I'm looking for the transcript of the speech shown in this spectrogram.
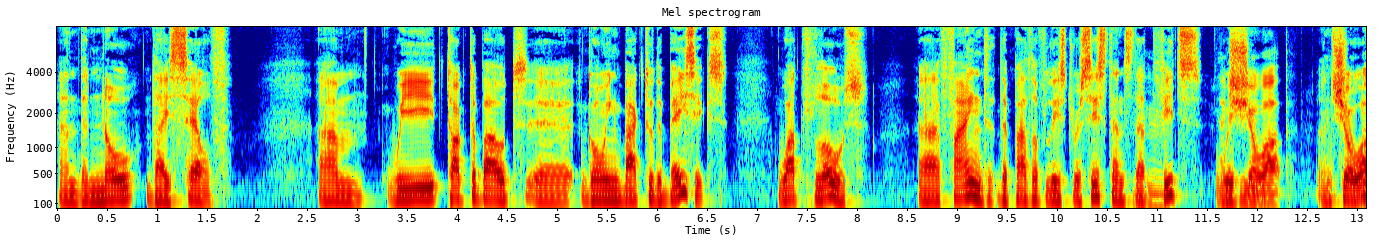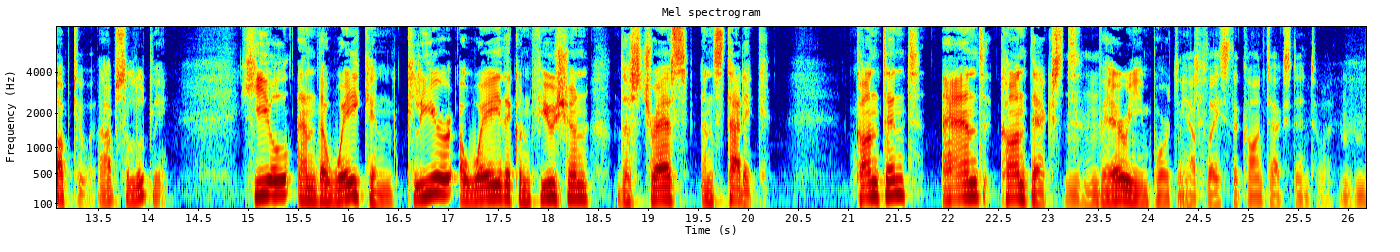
and the know thyself. Um, we talked about uh, going back to the basics, what flows, uh, find the path of least resistance that fits And with show you up. and show, up. to it. Absolutely. Heal and awaken, clear away the confusion, the stress, and static. Content and context. Very important. Yeah, place the context into it. hmm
